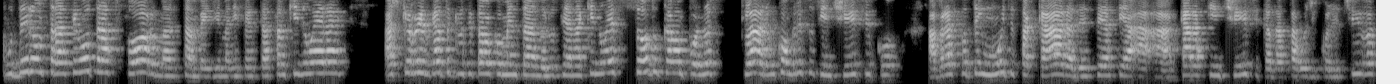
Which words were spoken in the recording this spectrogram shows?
puderam trazer outras formas também de manifestação, que não eram, acho que o resgate que você estava comentando, Luciana, que não é só do campo, nós, claro, um congresso científico, a Brasco tem muito essa cara de ser assim, a, a, cara científica da saúde coletiva,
